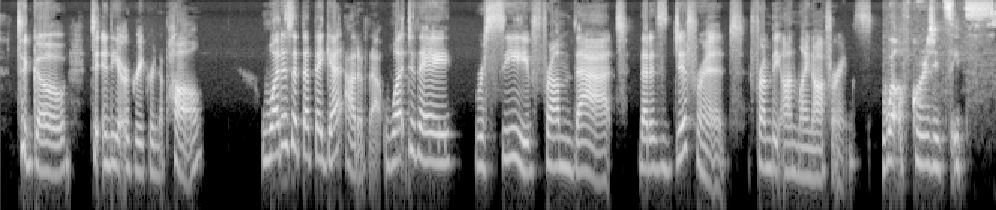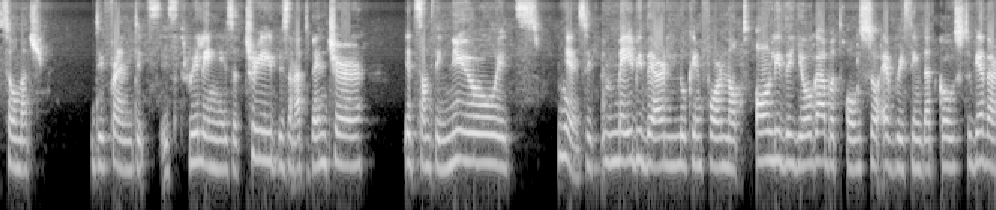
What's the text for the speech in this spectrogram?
to go to India or Greek or Nepal, what is it that they get out of that? What do they receive from that that is different from the online offerings? Well, of course, it's it's so much different. It's it's thrilling. It's a trip. It's an adventure. It's something new. It's Yes, it, maybe they are looking for not only the yoga but also everything that goes together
